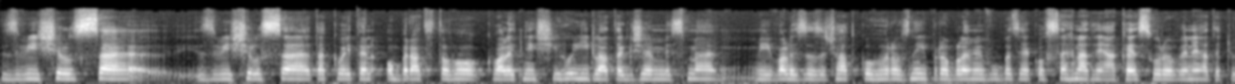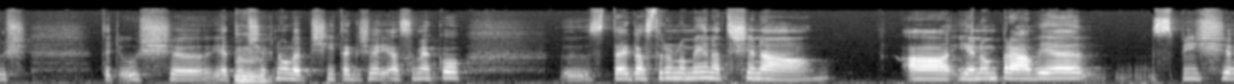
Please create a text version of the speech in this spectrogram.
zvýšil se, zvýšil se takový ten obrat toho kvalitnějšího jídla, takže my jsme mývali ze začátku hrozný problémy vůbec jako sehnat nějaké suroviny a teď už, teď už eh, je to hmm. všechno mm. lepší, takže já jsem jako z té gastronomie nadšená a jenom právě spíš eh,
